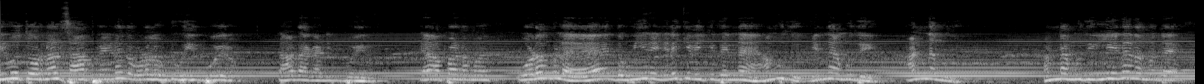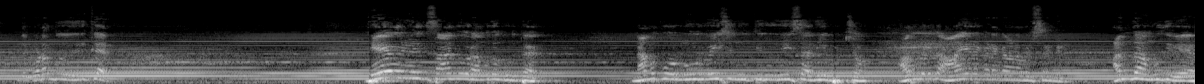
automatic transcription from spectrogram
இருபத்தோரு நாள் சாப்பிட்றேன்னா இந்த உடலை விட்டு உயிர் போயிடும் டாட்டா காட்டிட்டு போயிடும் ஏன் அப்ப நம்ம உடம்புல இந்த உயிரை நிலைக்க வைக்கிறது என்ன? அமுது. என்ன அமுது? அன்னமுது அன்னமுது இல்லைன்னா நம்ம இந்த இந்த உடம்பு இருக்காது. தேவர்களுக்கு சாமி ஒரு அமுதம் கொடுத்தார். நமக்கு ஒரு நூறு வயசு நூத்தி இருபது வயசு அதிகபட்சம். அவங்களுக்கு ஆயிரக்கணக்கான வருஷங்கள். அந்த அமுது வேற.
